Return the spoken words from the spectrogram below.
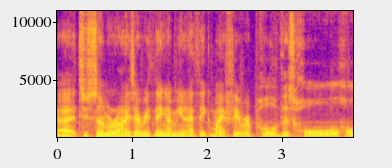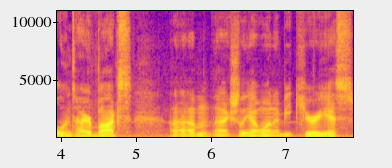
uh, to summarize everything, I mean, I think my favorite pull of this whole whole entire box. Um, actually, I want to be curious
